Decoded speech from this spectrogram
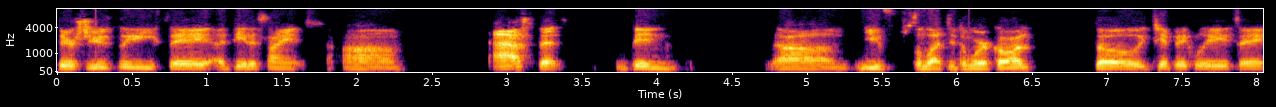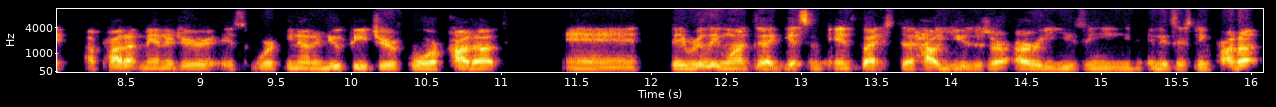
there's usually say a data science um, ask that's been um, you've selected to work on. So typically, say a product manager is working on a new feature for a product and they really want to get some insights to how users are already using an existing product.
